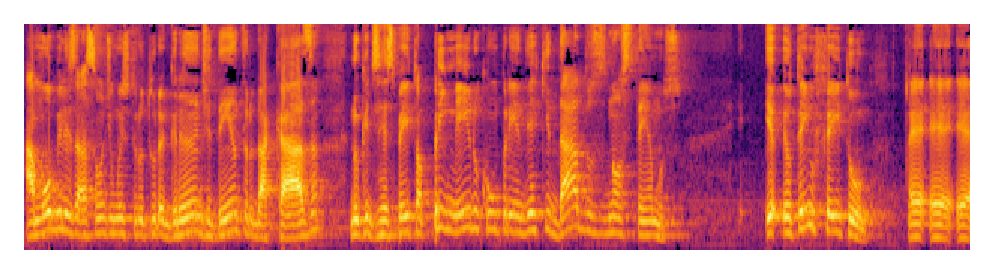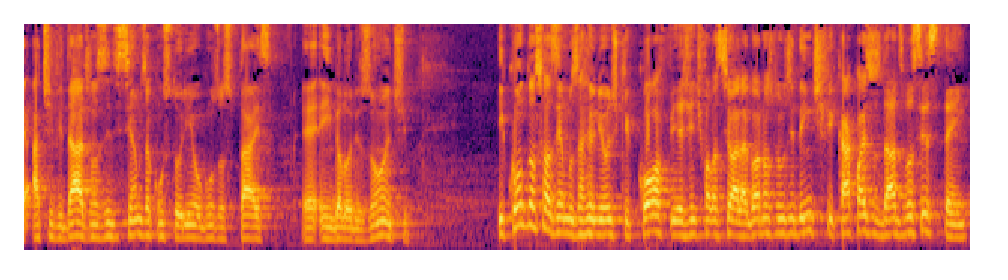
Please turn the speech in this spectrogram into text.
a mobilização de uma estrutura grande dentro da casa, no que diz respeito a primeiro compreender que dados nós temos. Eu, eu tenho feito é, é, é atividades, nós iniciamos a consultoria em alguns hospitais é, em Belo Horizonte, e quando nós fazemos a reunião de kickoff, a gente fala assim: olha, agora nós vamos identificar quais os dados vocês têm.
